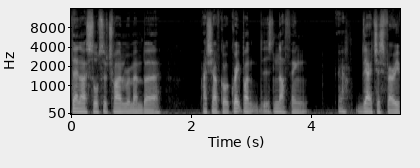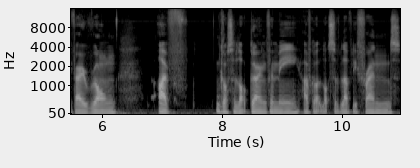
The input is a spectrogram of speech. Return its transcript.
then I sort of try and remember. Actually, I've got a great bunch. There's nothing. They're just very, very wrong. I've got a lot going for me. I've got lots of lovely friends,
